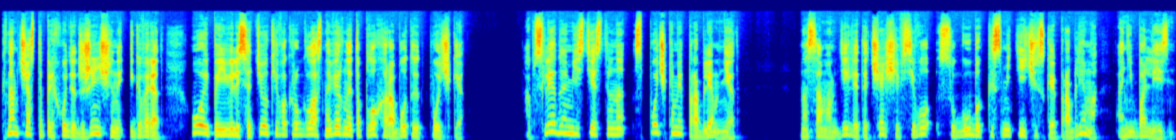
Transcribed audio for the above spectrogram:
К нам часто приходят женщины и говорят, «Ой, появились отеки вокруг глаз, наверное, это плохо работают почки». Обследуем, естественно, с почками проблем нет. На самом деле это чаще всего сугубо косметическая проблема, а не болезнь.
